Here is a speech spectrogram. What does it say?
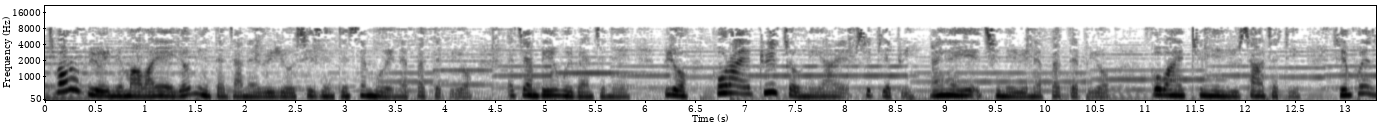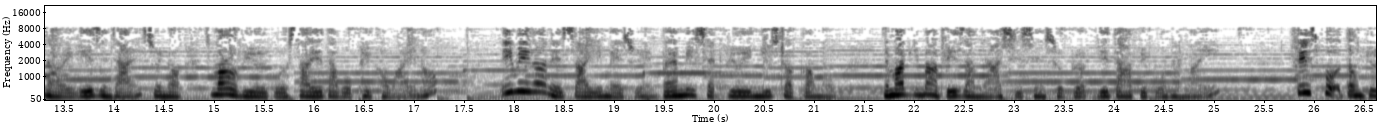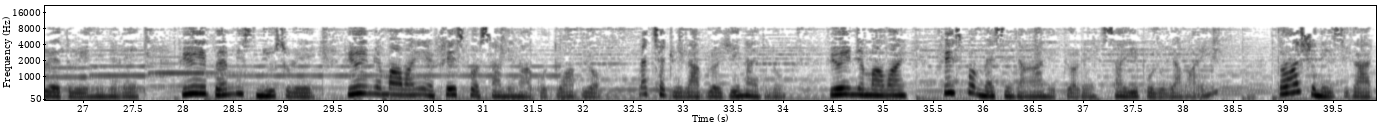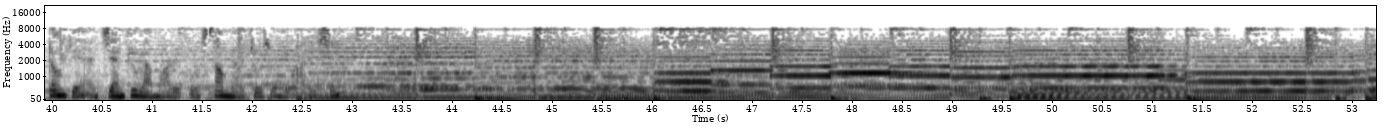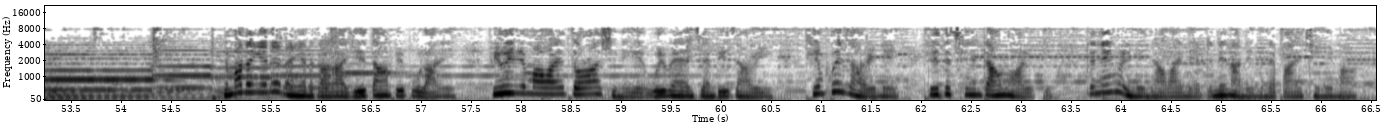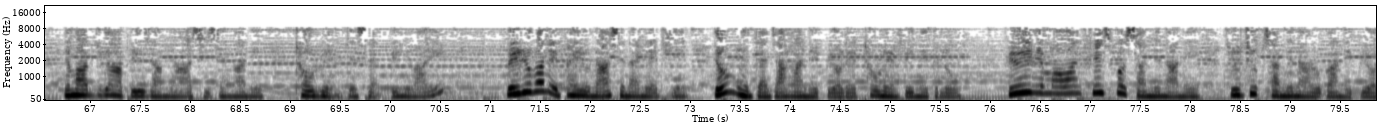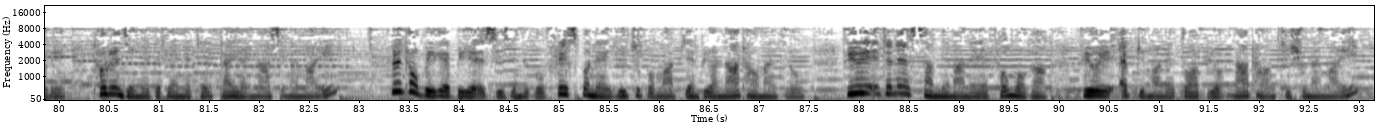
ကျမတို့ VOA မြန်မာပိုင်းရဲ့ရုပ်မြင်သံကြားနယ်ရေဒီယိုစီစဉ်တင်ဆက်မှုတွေနဲ့ပတ်သက်ပြီးတော့ အကြံပေးဝေဖန်ခြင်းနဲ့ပြီးတော့ကိုယ်တိုင်တွေ့ကြုံနေရတဲ့ဖြစ်ပျက်တွေနိုင်ငံရေးအခြေအနေတွေနဲ့ပတ်သက်ပြီးတော့ကိုပိုင်ထင်မြင်ယူဆချက်တွေရင်ဖွင့်စာတွေရေးစင်ကြတယ်ဆိုရင်တော့ကျမတို့ view ကိုစာရေးသားဖို့ဖိတ်ခေါ်ပါတယ်နော်။ email ကနေစာရေးမယ်ဆိုရင် bami@voanews.com ကိုမြန်မာပြည်မှပေးစာများအစီအစဉ်ဆိုပြီးတော့ရေးသားပေးပို့နိုင်ပါတယ်။ Facebook အသုံးပြုတဲ့သူတွေအနေနဲ့လည်း VOA Burmese News ဆိုတဲ့ VOA မြန်မာပိုင်းရဲ့ Facebook စာမျက်နှာကိုတွားပြီးတော့မှတ်ချက်တွေလာပြီးတော့ရေးနိုင်တယ်လို့ VOA မြန်မာပိုင်း Facebook Messenger ကနေပြောလဲစာရေးပို့လို့ရပါတယ်။သောရရှင်တွေစီကတုံ့ပြန်အကြံပြုလာမှာတွေကိုစောင့်မျှော်ကြိုးစွနေပါတယ်ရှင်။မြန်မာနိုင်ငံနဲ့နိုင်ငံတကာကရေးသားပေးပို့လာတဲ့ VOA မြန်မာပိုင်းသောရရှင်တွေရဲ့ဝေဖန်အကြံပေးစာတွေရင်ဖွင့်စာတွေနဲ့ဒေသချင်းတောင်းလွှာတွေကို တင်းနှင်းတွင်နေညပိုင်းနဲ့တင်းနှင်းလာနေမနေ့ပိုင်းအချိန်တွေမှာမြန်မာပြည်ကပေးစာများအစီအစဉ်ကနေထုတ်လွှင့်တင်ဆက်ပေးနေပါတယ်။ရေဒီယိုကနေဖမ်းယူနားဆင်နိုင်တဲ့အပြင်ရုပ်မြင်သံကြားကနေပြီးတော့လည်းထုတ်လွှင့်ပေးနေသလို VOA မြန်မာပိုင်း Facebook စာမျက်နှာနဲ့ YouTube စာမျက်နှာတို့ကနေပြီးတော့လည်းထုတ်လွှင့်ခြင်းနဲ့တပြိုင်နက်တည်းတိုက်ရိုက်နားဆင်နိုင်ပါတယ်။လွှင့်ထုတ်ပေးခဲ့ပြီးတဲ့အစီအစဉ်တွေကို Facebook နဲ့ YouTube ပေါ်မှာပြန်ပြီးတော့နားထောင်နိုင်သလို VOA Internet စာမျက်နှာနဲ့ဖုန်းပေါ်က VOA App တွေမှာလည်းတွားပြီးတော့နားထောင်ကြည့်ရှုနိုင်ပါတယ်။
